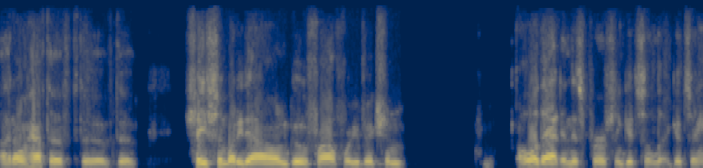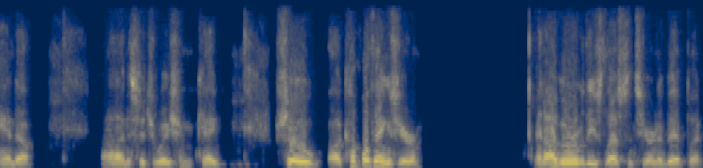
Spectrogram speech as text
I don't have to, to, to chase somebody down, go file for eviction, all of that. And this person gets a, gets a hand up uh, in the situation. Okay. So a couple things here, and I'll go over these lessons here in a bit, but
